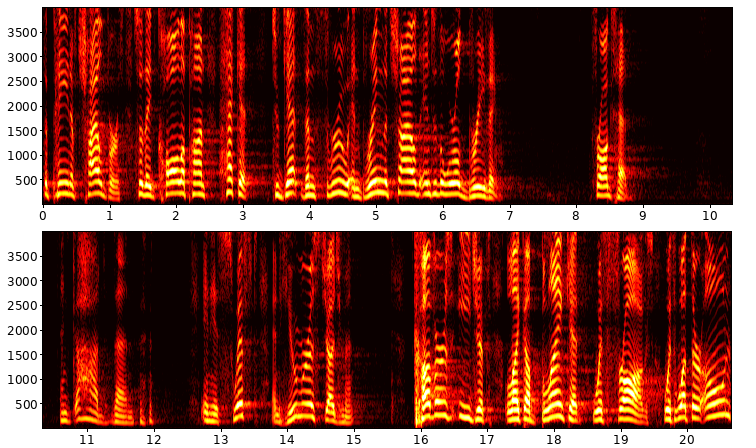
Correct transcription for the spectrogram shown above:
the pain of childbirth. So they'd call upon Heket to get them through and bring the child into the world breathing. Frog's head. And God, then, in his swift and humorous judgment, covers Egypt like a blanket with frogs, with what their own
